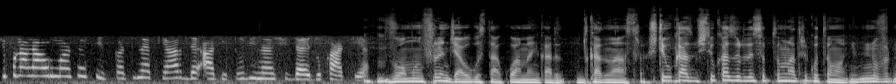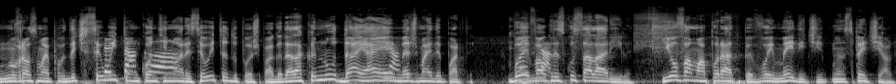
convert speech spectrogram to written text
Și până la urmă să știți că ține chiar de atitudine și de educație. Vom înfrânge Augusta cu oameni ca, ca dumneavoastră. Știu, caz, știu cazuri de săptămâna trecută, mă. Nu, nu vreau să mai povestesc. Deci se Deci uită în dacă- continuare, se uită după șpagă, dar dacă nu dai aia, Da. da. mergi mai departe. Băi, Exact. v-au crescut salariile. Eu v-am apărat pe voi, medicii, în special.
